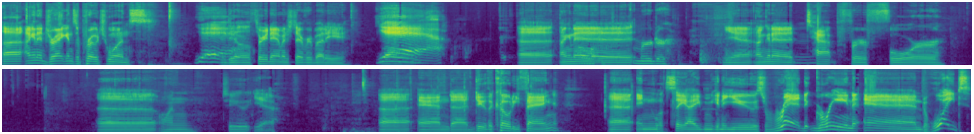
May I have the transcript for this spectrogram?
Uh, I'm gonna dragon's approach once. Yeah. Deal three damage to everybody. Yeah. Uh, I'm gonna Murder. yeah, I'm gonna tap for four. Uh, one, two, yeah. Uh, and uh, do the Codie thing. Uh, and let's say I'm gonna use red, green, and white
